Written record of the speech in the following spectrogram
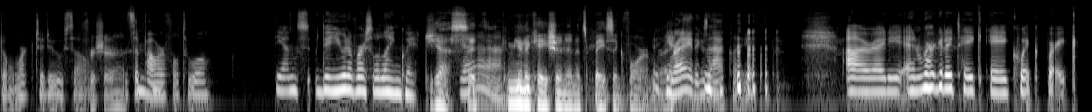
don't work to do. So For sure. it's a powerful tool. The uns- the universal language. Yes, Yeah. it's communication in its basic form. Right? Right, exactly. Alrighty, and we're gonna take a quick break.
